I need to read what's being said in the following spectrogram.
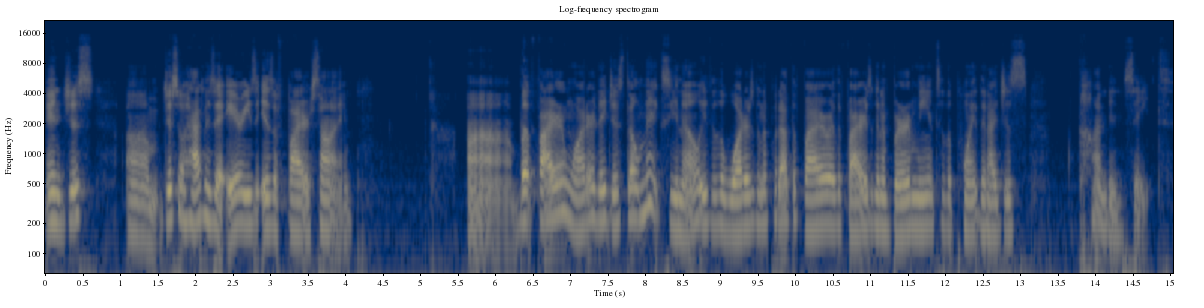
And just um, just so happens that Aries is a fire sign. Uh, but fire and water, they just don't mix, you know. Either the water is going to put out the fire or the fire is going to burn me into the point that I just condensate.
